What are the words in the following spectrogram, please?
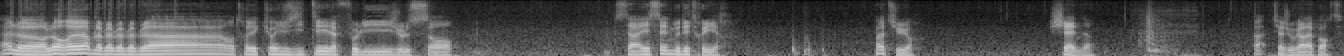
Alors, l'horreur, blablabla, entre les curiosités et la folie, je le sens. Ça essaie de me détruire. Peinture. Chaîne. Ah, tiens, j'ai ouvert la porte.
